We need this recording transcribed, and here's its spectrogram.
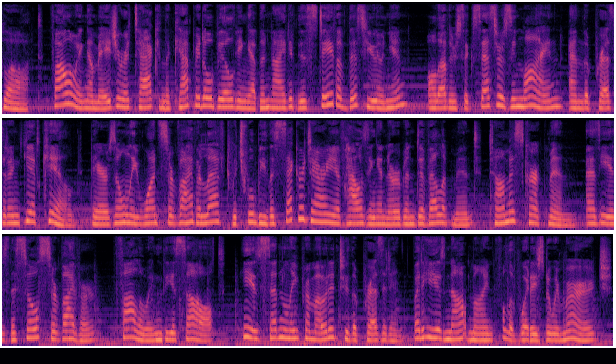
Plot Following a major attack in the Capitol building at the night of the State of this Union, all other successors in line and the president get killed. There's only one survivor left which will be the Secretary of Housing and Urban Development, Thomas Kirkman. As he is the sole survivor, following the assault, he is suddenly promoted to the president, but he is not mindful of what is to emerge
